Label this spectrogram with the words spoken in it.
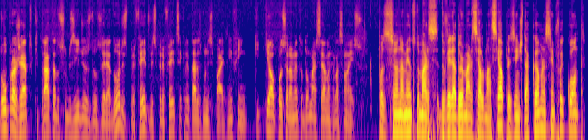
O projeto que trata dos subsídios dos vereadores, prefeito, vice-prefeito, secretários municipais, enfim. O que, que, é o posicionamento do Marcelo em relação a isso? Posicionamento do, Marce do vereador Marcelo Maciel, presidente da Câmara, sempre foi contra.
